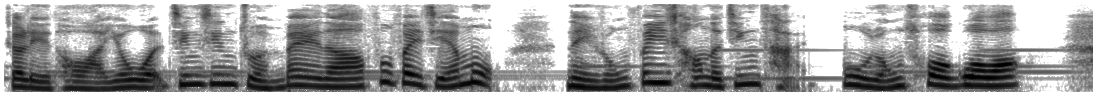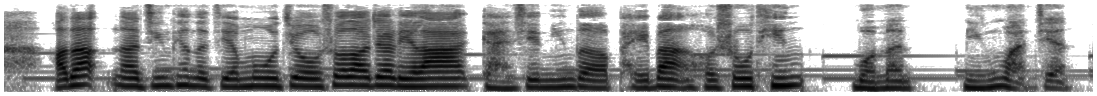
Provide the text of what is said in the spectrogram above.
这里头啊有我精心准备的付费节目，内容非常的精彩，不容错过哦。好的，那今天的节目就说到这里啦，感谢您的陪伴和收听，我们明晚见。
